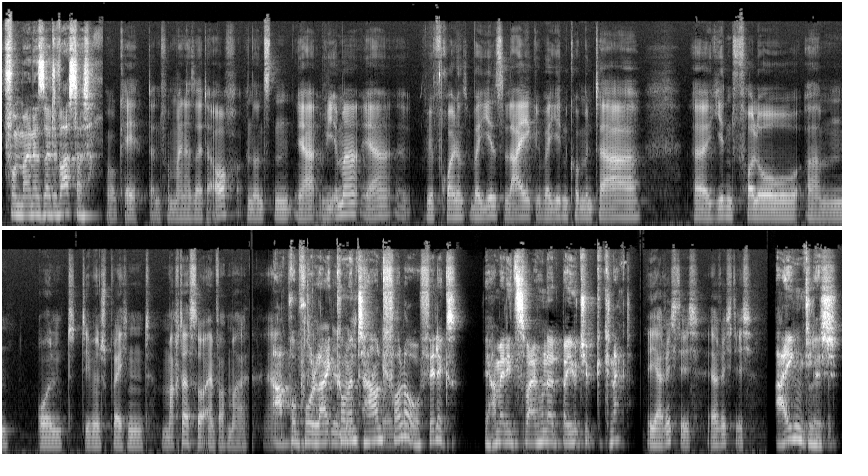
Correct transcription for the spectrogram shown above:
Von meiner Seite war es das. Okay, dann von meiner Seite auch. Ansonsten, ja, wie immer, ja, wir freuen uns über jedes Like, über jeden Kommentar, äh, jeden Follow ähm, und dementsprechend macht das doch einfach mal. Ja. Apropos Like, Kommentar und Follow, Felix. Wir haben ja die 200 bei YouTube geknackt. Ja, richtig, ja, richtig. Eigentlich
